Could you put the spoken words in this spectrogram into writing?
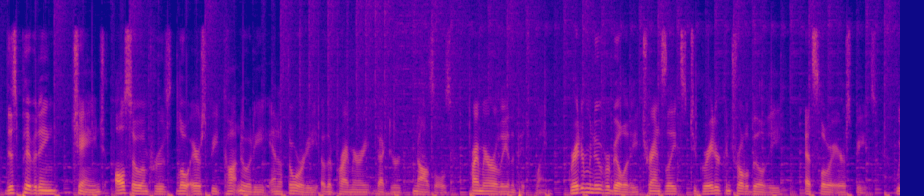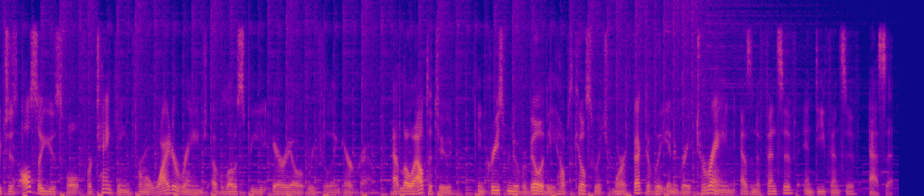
This pivoting change also improves low airspeed continuity and authority of the primary vector nozzles, primarily in the pitch plane. Greater maneuverability translates to greater controllability at slower airspeeds, which is also useful for tanking from a wider range of low-speed aerial refueling aircraft. At low altitude, increased maneuverability helps Killswitch more effectively integrate terrain as an offensive and defensive asset.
